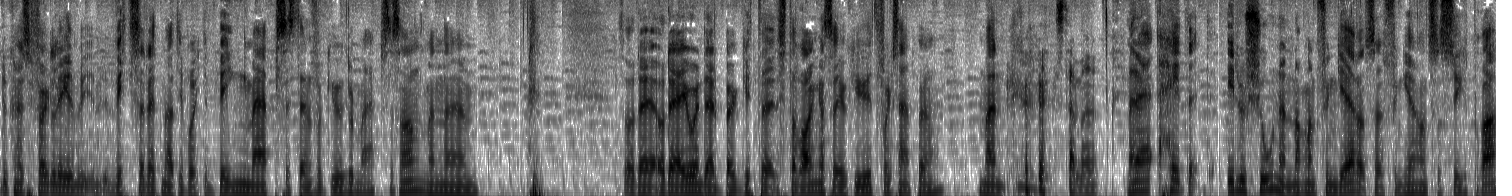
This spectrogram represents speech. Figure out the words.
Du kan selvfølgelig vitse litt med at de brukte Bing Maps istedenfor Google Maps og sånn, men um, så det, Og det er jo en del buggete. Stavanger ser jo ikke ut, for eksempel. Men, Stemmer. men hei, det, det, illusjonen, når han fungerer, så fungerer han så sykt bra.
